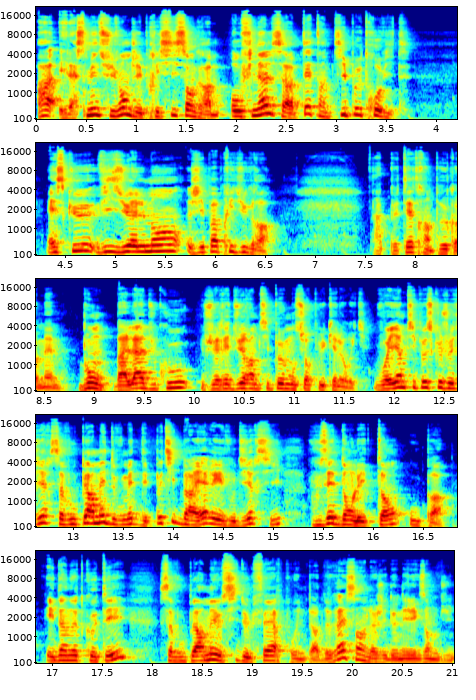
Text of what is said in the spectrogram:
Ah, et la semaine suivante, j'ai pris 600 grammes. Au final, ça va peut-être un petit peu trop vite. Est-ce que visuellement, j'ai pas pris du gras? Ah, peut-être un peu quand même. Bon, bah là, du coup, je vais réduire un petit peu mon surplus calorique. Vous voyez un petit peu ce que je veux dire? Ça vous permet de vous mettre des petites barrières et de vous dire si vous êtes dans les temps ou pas. Et d'un autre côté, ça vous permet aussi de le faire pour une perte de graisse. Hein. Là, j'ai donné l'exemple d'une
